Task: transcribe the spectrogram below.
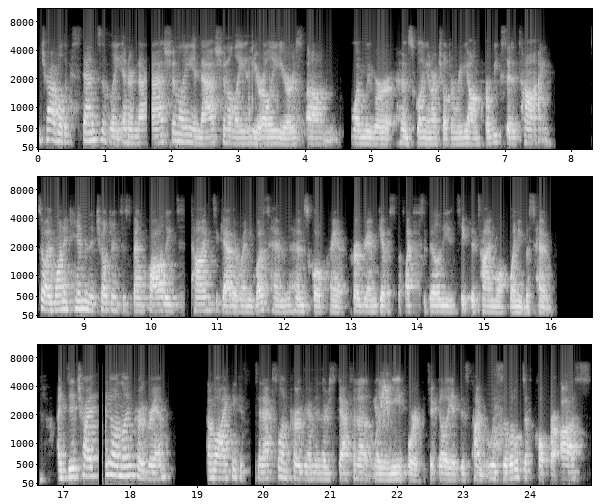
He traveled extensively internationally and nationally in the early years um, when we were homeschooling and our children were young for weeks at a time. So I wanted him and the children to spend quality time together when he was home, and the homeschool program gave us the flexibility to take the time off when he was home. I did try the online program, and while I think it's an excellent program and there's definitely a need for it, particularly at this time, it was a little difficult for us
